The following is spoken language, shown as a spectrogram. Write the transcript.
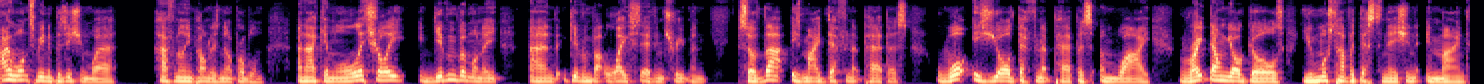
I want to be in a position where half a million pound is no problem. And I can literally give them the money and give them that life saving treatment. So that is my definite purpose. What is your definite purpose and why? Write down your goals. You must have a destination in mind.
